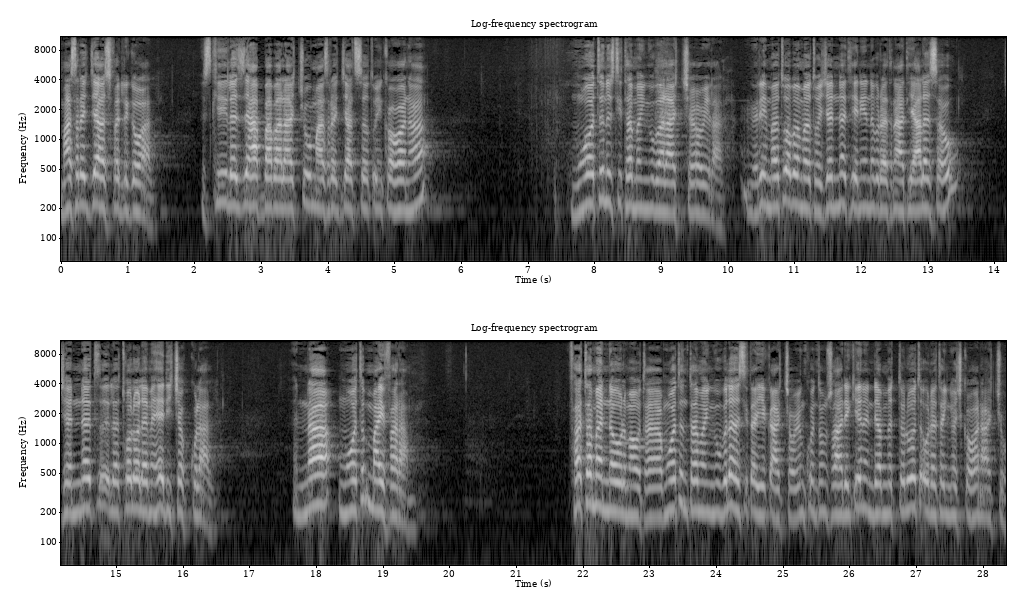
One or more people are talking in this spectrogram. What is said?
ማስረጃ ያስፈልገዋል። እስኪ ለዚህ አባባላችሁ ማስረጃ ትሰጡኝ ከሆነ ሞትን እስቲ ተመኙ በላቸው ይላል። እንግዲህ መቶ በመቶ ጀነት የኔ ንብረት ናት ያለ ሰው ጀነት ለቶሎ ለመሄድ ይቸኩላል። እና ሞትም አይፈራም ፈተመነው ልመውተ ሞትን ተመኙ ብለህ ሲጠይቃቸው ኢንኩንቱም ሷዲቂን እንደምትሉት እውነተኞች ከሆናችሁ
